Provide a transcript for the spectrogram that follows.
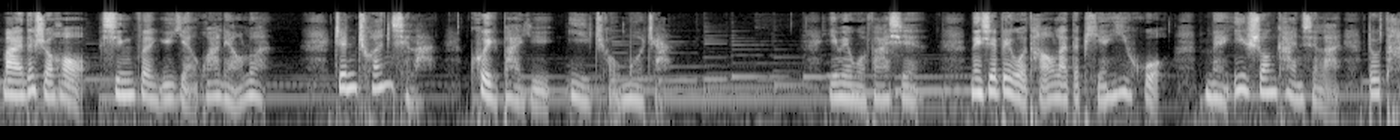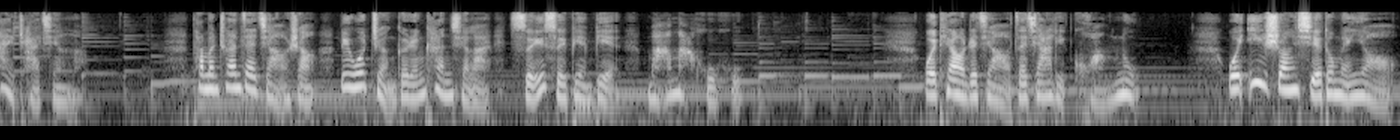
买的时候兴奋于眼花缭乱，真穿起来溃败于一筹莫展。因为我发现那些被我淘来的便宜货，每一双看起来都太差劲了。他们穿在脚上，令我整个人看起来随随便便、马马虎虎。我跳着脚在家里狂怒，我一双鞋都没有。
